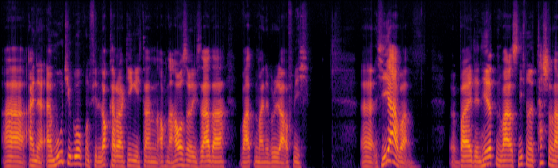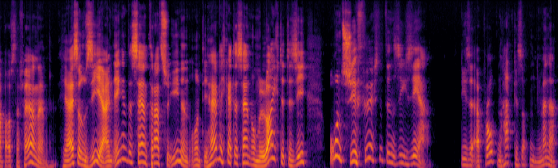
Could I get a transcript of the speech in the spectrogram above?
eine Ermutigung und viel lockerer ging ich dann auch nach Hause. Ich sah, da warten meine Brüder auf mich. Äh, hier aber bei den Hirten war es nicht nur eine Taschenlampe aus der Ferne. Hier heißt es, und siehe, ein Engel des Herrn trat zu ihnen, und die Herrlichkeit des Herrn umleuchtete sie, und sie fürchteten sich sehr. Diese erprobten, hartgesottenen Männer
